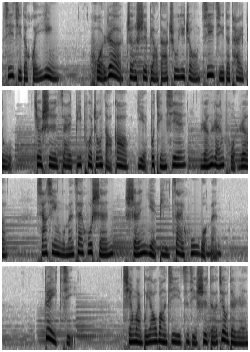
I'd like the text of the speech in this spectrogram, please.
积极的回应。火热正是表达出一种积极的态度，就是在逼迫中祷告，也不停歇，仍然火热。相信我们在乎神，神也必在乎我们。对己，千万不要忘记自己是得救的人，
